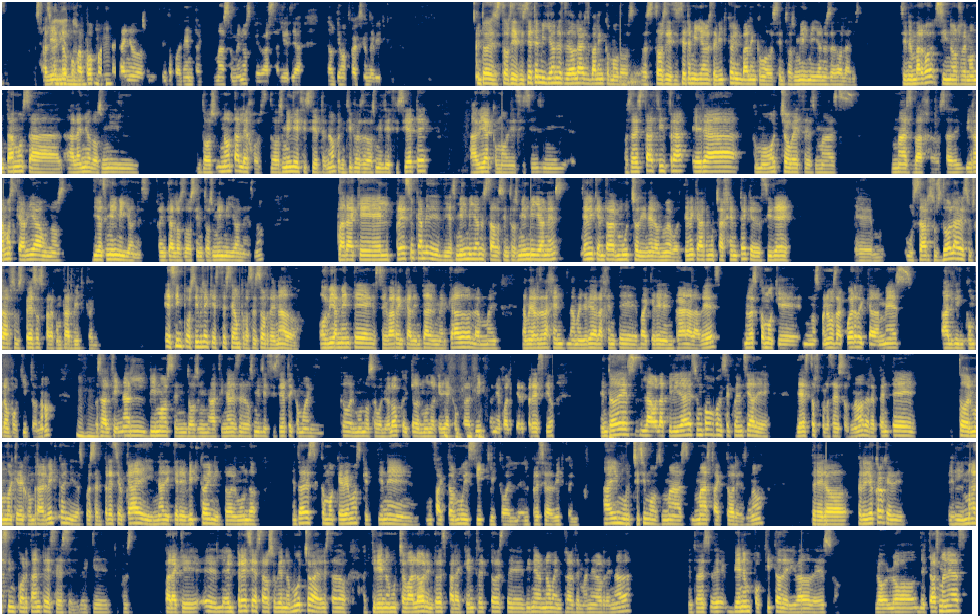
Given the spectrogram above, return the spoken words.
saliendo, poco a poco hasta el año 2140, más o menos, que va a salir ya la última fracción de bitcoin. Entonces, estos 17 millones de dólares valen como dos, estos 17 millones de Bitcoin valen como 200 mil millones de dólares. Sin embargo, si nos remontamos al año 2000, no tan lejos, 2017, ¿no? Principios de 2017, había como 16 mil, o sea, esta cifra era como ocho veces más, más baja. O sea, digamos que había unos 10 mil millones frente a los 200 mil millones, ¿no? Para que el precio cambie de 10 mil millones a 200 mil millones, tiene que entrar mucho dinero nuevo. Tiene que haber mucha gente que decide eh, usar sus dólares, usar sus pesos para comprar Bitcoin. Es imposible que este sea un proceso ordenado. Obviamente se va a recalentar el mercado, la, mayoría de la, gente, la mayoría de la gente va a querer entrar a la vez. No es como que nos ponemos de acuerdo y cada mes alguien compra un poquito, ¿no? O sea, al final vimos en dos, a finales de 2017 como el, todo el mundo se volvió loco y todo el mundo quería comprar Bitcoin a cualquier precio. Entonces, la volatilidad es un poco consecuencia de, de estos procesos, ¿no? De repente todo el mundo quiere comprar Bitcoin y después el precio cae y nadie quiere Bitcoin y todo el mundo... Entonces, como que vemos que tiene un factor muy cíclico el, el precio de Bitcoin. Hay muchísimos más, más factores, ¿no? Pero, pero yo creo que el más importante es ese, de que pues, para que el, precio ha estado subiendo mucho, ha estado adquiriendo mucho valor, entonces para que entre todo este dinero no va a entrar de manera ordenada. Entonces eh, viene un poquito derivado de eso. Lo, de todas maneras,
